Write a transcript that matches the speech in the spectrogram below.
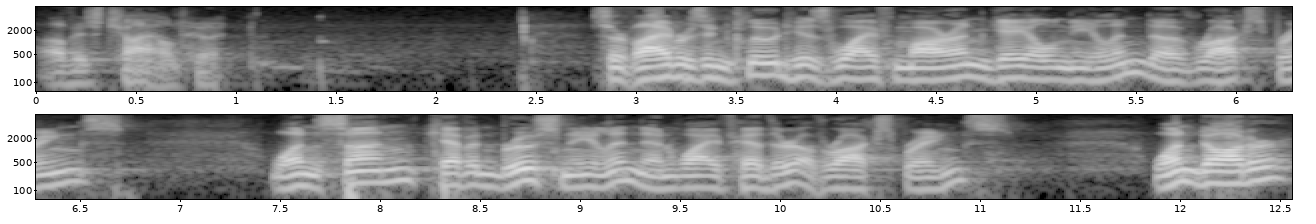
of his childhood. Survivors include his wife Maren Gail Neeland of Rock Springs, one son, Kevin Bruce Neeland, and wife Heather of Rock Springs, one daughter,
